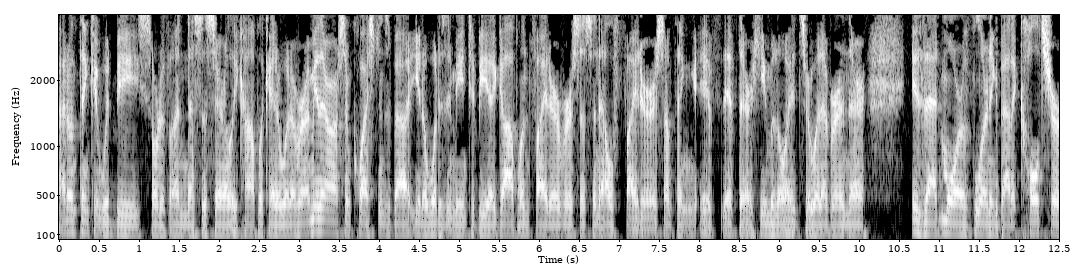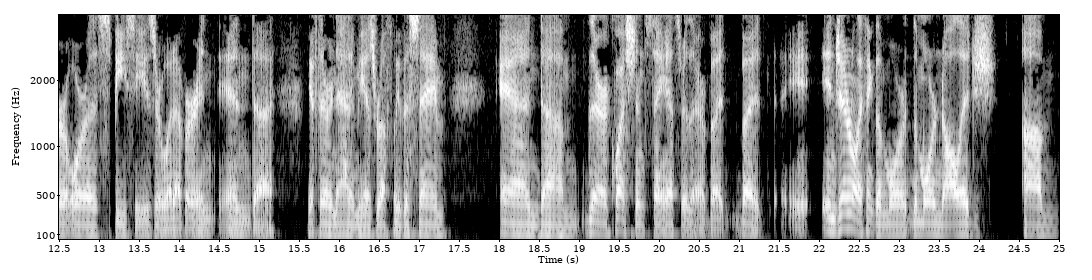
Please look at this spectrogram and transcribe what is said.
I don't think it would be sort of unnecessarily complicated or whatever. I mean, there are some questions about you know what does it mean to be a goblin fighter versus an elf fighter or something if if they're humanoids or whatever, and there is that more of learning about a culture or a species or whatever, and and uh, if their anatomy is roughly the same and um, there are questions to answer there. But but in general, I think the more the more knowledge um,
